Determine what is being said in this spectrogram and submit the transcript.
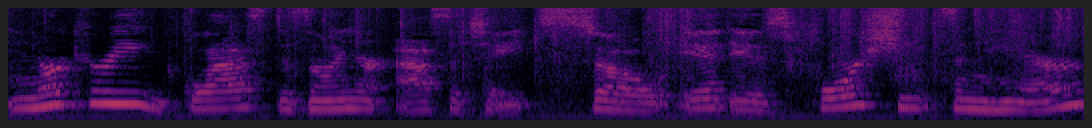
Mercury Glass Designer Acetate. So it is four sheets in here.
